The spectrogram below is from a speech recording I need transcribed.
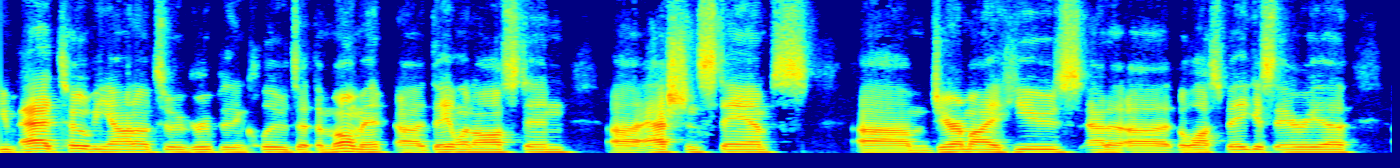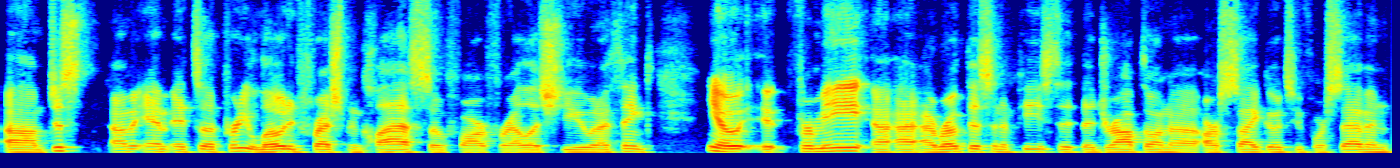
you add Toviano to a group that includes at the moment uh, Daylen Austin, uh, Ashton Stamps, um, Jeremiah Hughes out of uh, the Las Vegas area. Um, just, I mean, it's a pretty loaded freshman class so far for LSU. And I think, you know, it, for me, I, I, wrote this in a piece that, that dropped on uh, our site, Geaux247,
